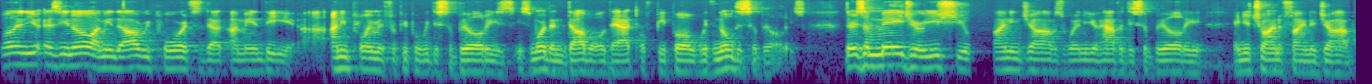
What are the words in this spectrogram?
Well, and you, as you know, I mean, there are reports that, I mean, the uh, unemployment for people with disabilities is more than double that of people with no disabilities. There's a major issue finding jobs when you have a disability and you're trying to find a job.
